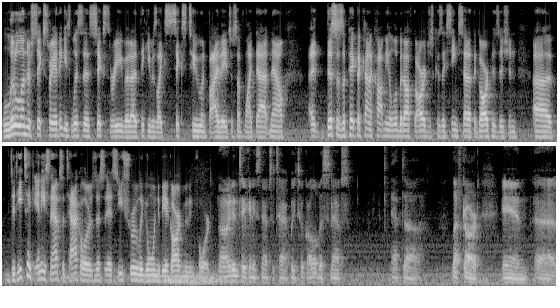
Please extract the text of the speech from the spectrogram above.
little under six three. I think he's listed as six three, but I think he was like six two and five eighths or something like that. Now I, this is a pick that kind of caught me a little bit off guard just because they seem set at the guard position. Uh, did he take any snaps at tackle, or is this is he truly going to be a guard moving forward? No, I didn't take any snaps at tackle. He took all of his snaps at uh, left guard, and uh,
